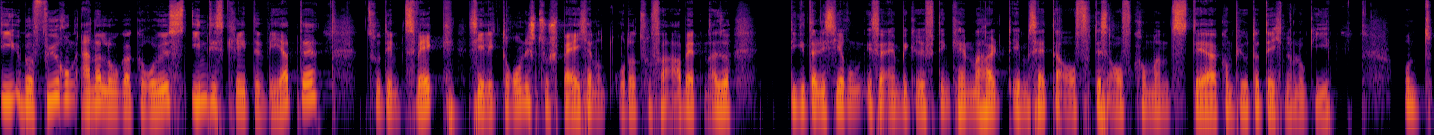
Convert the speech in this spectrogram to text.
die Überführung analoger Größen in diskrete Werte zu dem Zweck, sie elektronisch zu speichern und, oder zu verarbeiten. Also Digitalisierung ist ja ein Begriff, den kennen wir halt eben seit Auf des Aufkommens der Computertechnologie. Und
